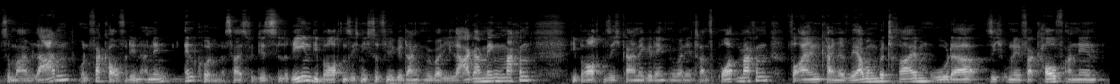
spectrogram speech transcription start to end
zu meinem Laden und verkaufe den an den Endkunden. Das heißt, für Distillerien, die brauchten sich nicht so viel Gedanken über die Lagermengen machen, die brauchten sich keine Gedanken über den Transport machen, vor allem keine Werbung betreiben oder sich um den Verkauf an den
